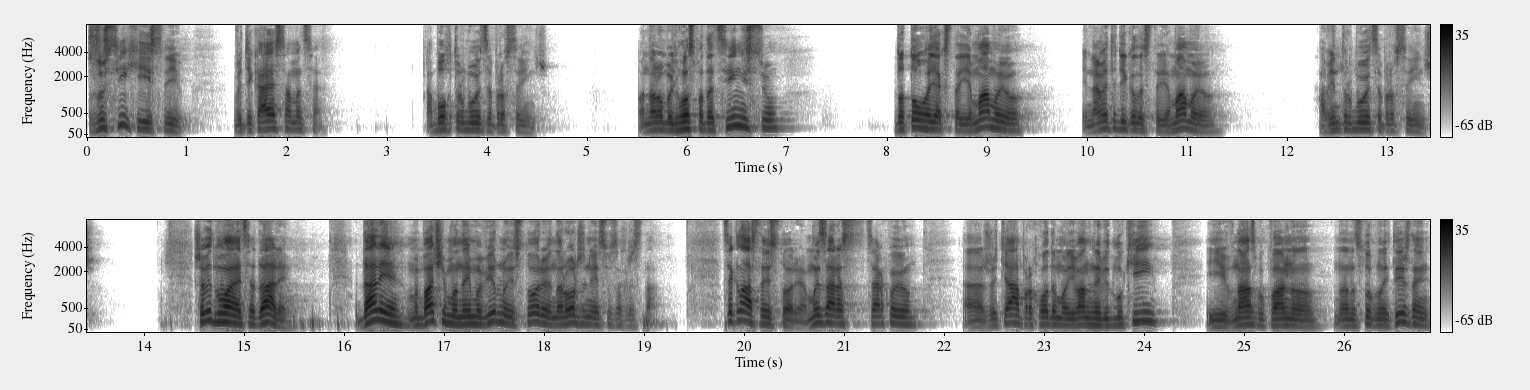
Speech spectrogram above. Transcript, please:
з усіх її слів, витікає саме це. А Бог турбується про все інше. Вона робить Господа цінністю до того, як стає мамою, і навіть тоді, коли стає мамою, а він турбується про все інше. Що відбувається далі? Далі ми бачимо неймовірну історію народження Ісуса Христа. Це класна історія. Ми зараз з церквою е, життя проходимо Івана від Луки, і в нас буквально на наступний тиждень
